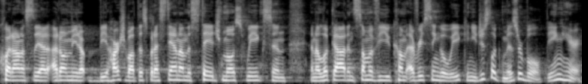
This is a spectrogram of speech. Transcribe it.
Quite honestly, I, I don't mean to be harsh about this, but I stand on the stage most weeks and, and I look out, and some of you, you come every single week and you just look miserable being here.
